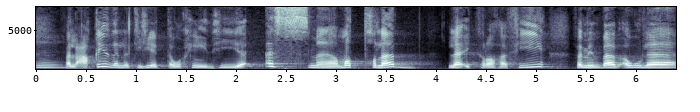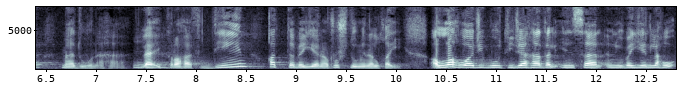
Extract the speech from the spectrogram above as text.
مم. فالعقيدة التي هي التوحيد هي أسمى مطلب لا إكراه فيه فمن باب أولى ما دونها. لا إكراه في الدين قد تبين الرشد من الغي. الله واجبه تجاه هذا الإنسان أن يبين له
